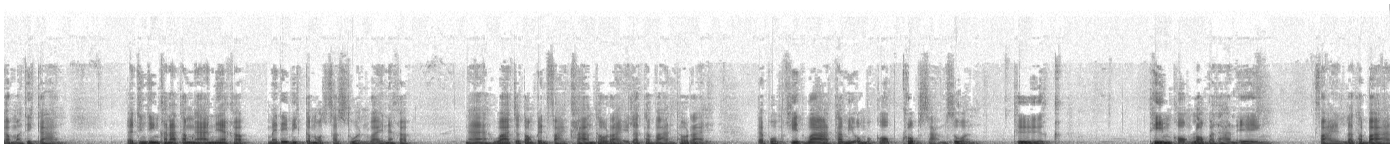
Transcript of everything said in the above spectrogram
กรรมธิการ และจริง ๆ คณะทำงานเนี่ยครับไม่ได้มีกำหนดสัดส่วนไว้นะครับนะว่าจะต้องเป็นฝ่ายค้านเท่าไหร่รัฐบาลเท่าไหร่ แต่ผมคิดว่าถ้ามีองค์ประกอบครบ 3 ส่วน คือทีมของรองประธานเอง ฝ่ายรัฐบาล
